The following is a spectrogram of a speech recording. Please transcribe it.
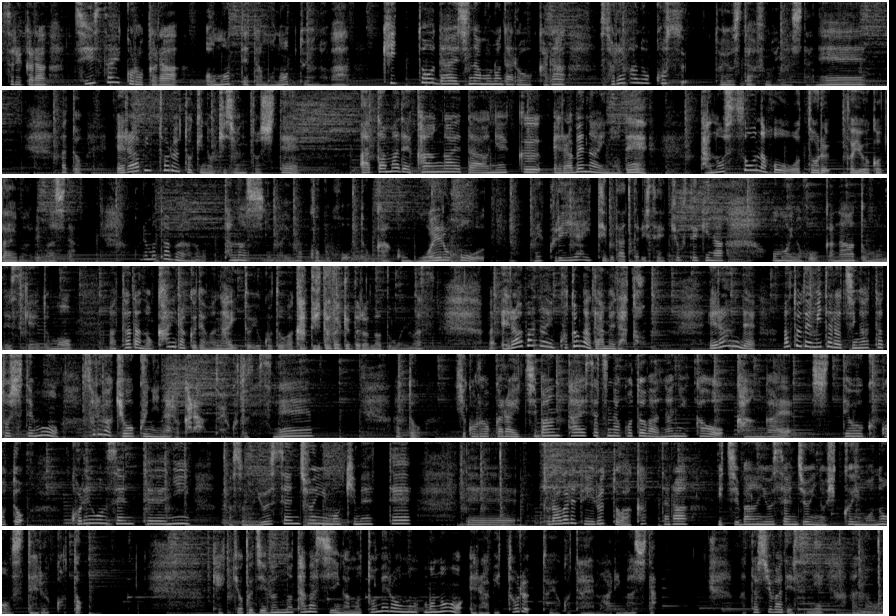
それから小さい頃から思ってたものというのはきっと大事なものだろうからそれは残すというスタッフもいましたね。あと選び取る時の基準として頭で考えた挙句選べないので楽しそうな方を取るという答えもありました。も多分あの魂が喜ぶ方とかこう燃える方ね、クリエイティブだったり積極的な思いの方かなと思うんですけれども、まあ、ただの快楽ではないということを分かっていただけたらなと思います、まあ、選ばないことがダメだと。選んで後で見たら違ったとしてもそれは教訓になるからということですね。あと日頃から一番大切なことは何かを考え知っておくこと。これを前提にその優先順位も決めてで囚われていると分かったら一番優先順位の低いものを捨てること。結局自分の魂が求めるものを選び取るという答えもありました。私はですねあの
